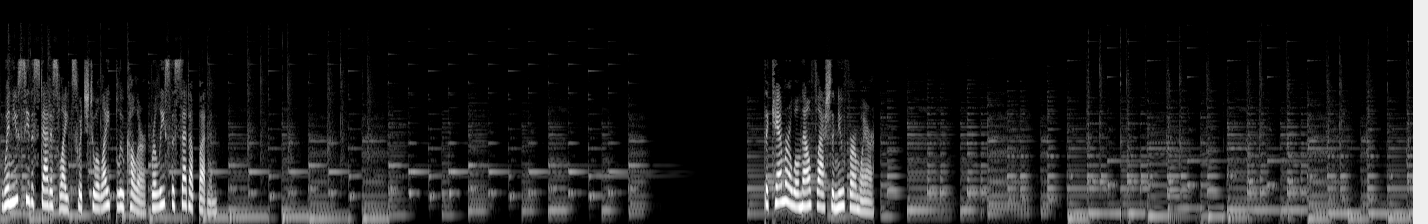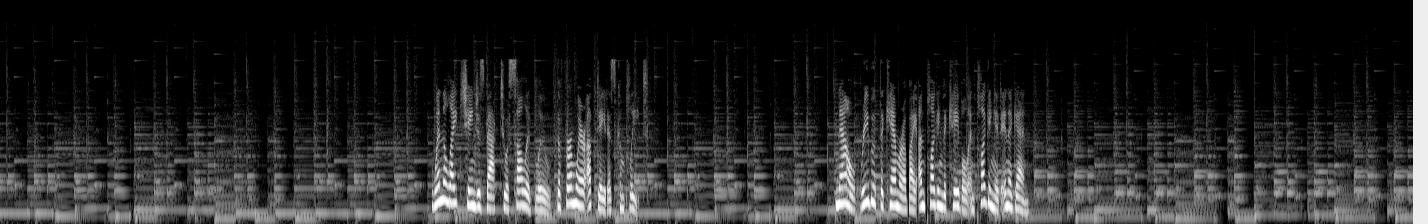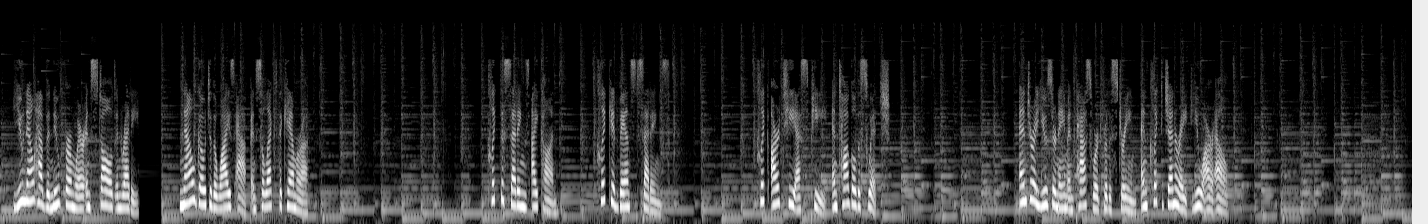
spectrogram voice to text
When you see the status light switch to a light blue color, release the setup button. The camera will now flash the new firmware. When the light changes back to a solid blue, the firmware update is complete. Now, reboot the camera by unplugging the cable and plugging it in again. You now have the new firmware installed and ready. Now go to the Wyze app and select the camera. Click the Settings icon. Click Advanced Settings. Click RTSP, and toggle the switch. Enter a username and password for the stream, and click Generate URL.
